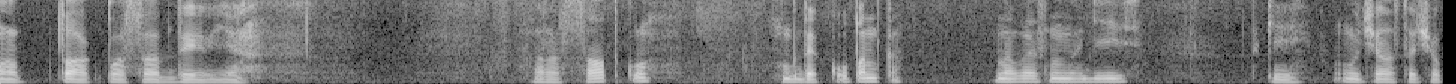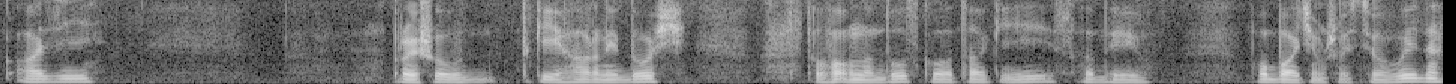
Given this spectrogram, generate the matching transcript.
Отак посадив я розсадку. Буде копанка на весну, надіюсь. Такий участочок Азії. Пройшов такий гарний дощ. Ставав на доску отак і садив. Побачимо, що з цього вийде.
